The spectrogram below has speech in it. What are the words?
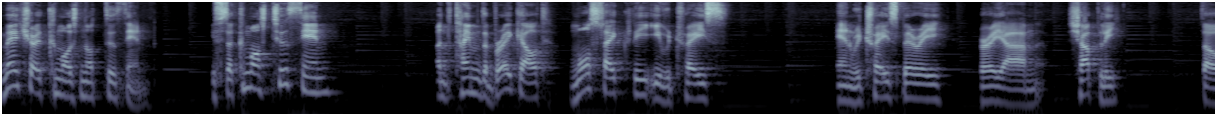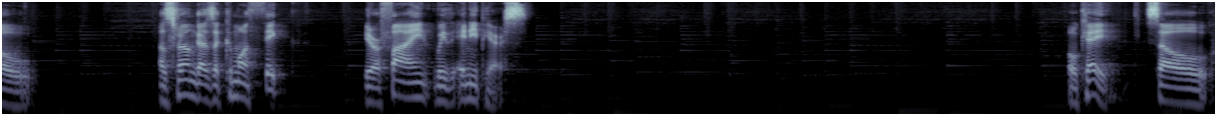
Make sure Kumo is not too thin. If the Kumo is too thin, at the time of the breakout, most likely it retrace and retrace very, very um, sharply. So as long as the Kumo is thick, you're fine with any pairs. Okay, so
